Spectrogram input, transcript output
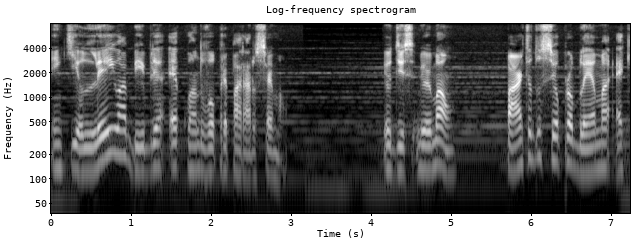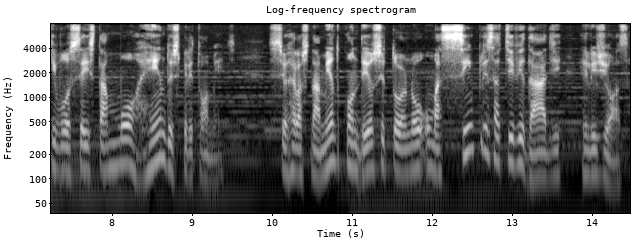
em que eu leio a Bíblia é quando vou preparar o sermão. Eu disse, meu irmão, parte do seu problema é que você está morrendo espiritualmente. Seu relacionamento com Deus se tornou uma simples atividade religiosa.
